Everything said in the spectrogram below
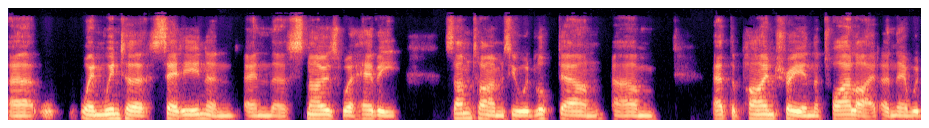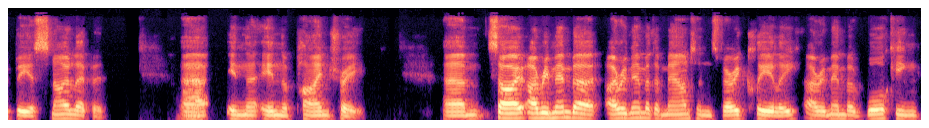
uh, when winter set in and, and the snows were heavy, sometimes you would look down um, at the pine tree in the twilight and there would be a snow leopard uh, wow. in, the, in the pine tree. Um, so I, I, remember I remember the mountains very clearly. I remember walking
